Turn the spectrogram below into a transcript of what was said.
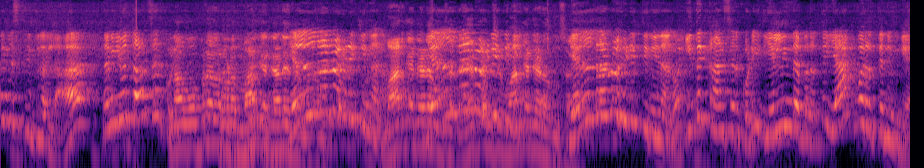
ತಿನ್ನಿಸ್ತಿದ್ರಲ್ಲ ನನಗೆ ಇವತ್ತು ಆನ್ಸರ್ ಕೊಡಿ. ಎಲ್ಲರನ್ನೂ ಹಿಡಿತೀನಿ ನಾನು. ಹಿಡಿತೀನಿ. ನಾನು. ಇದಕ್ಕೆ ಆನ್ಸರ್ ಕೊಡಿ. ಇದು ಎಲ್ಲಿಂದ ಬರುತ್ತೆ? ಯಾಕೆ ಬರುತ್ತೆ ನಿಮಗೆ?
